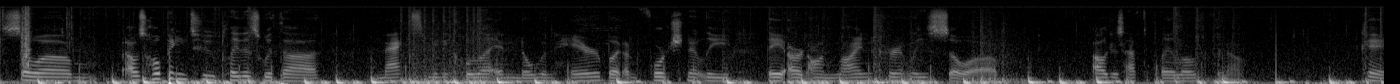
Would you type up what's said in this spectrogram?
So, um, I was hoping to play this with, uh, Max Minicola and Nolan Hare, but unfortunately, they aren't online currently, so, um, I'll just have to play alone for now. Okay.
